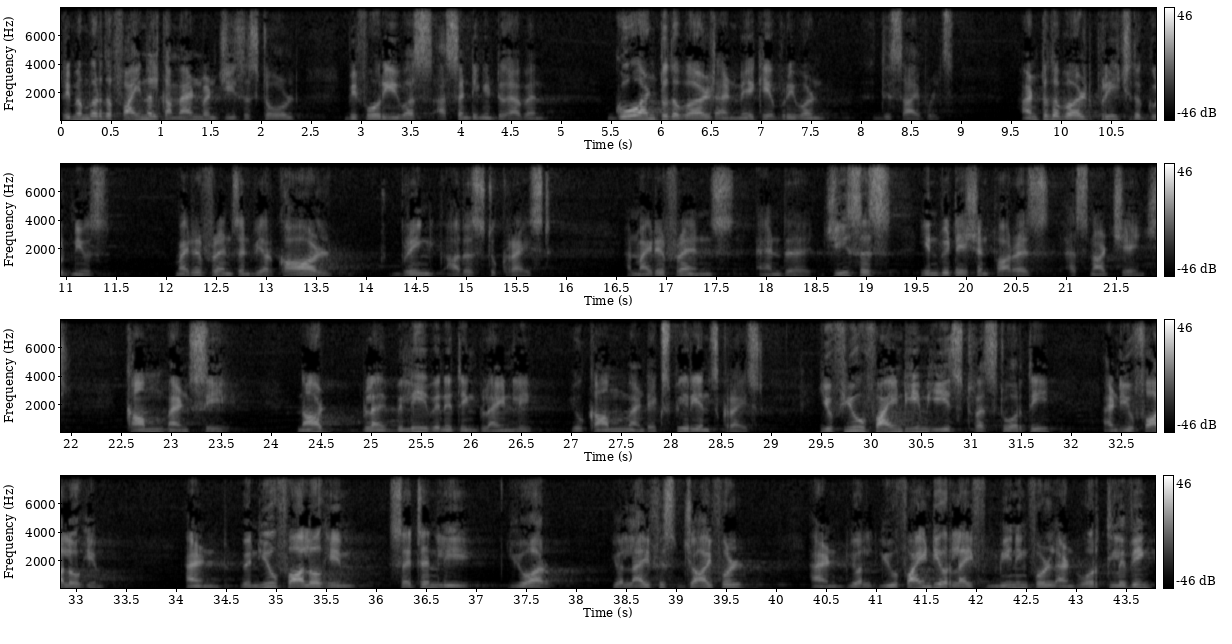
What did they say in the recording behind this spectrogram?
Remember the final commandment Jesus told before he was ascending into heaven Go unto the world and make everyone disciples. Unto the world preach the good news. My dear friends, and we are called to bring others to Christ. And my dear friends, and the Jesus invitation for us has not changed. Come and see. Not believe anything blindly. You come and experience Christ. If you find Him, He is trustworthy, and you follow Him. And when you follow Him, certainly you are, your life is joyful, and you find your life meaningful and worth living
